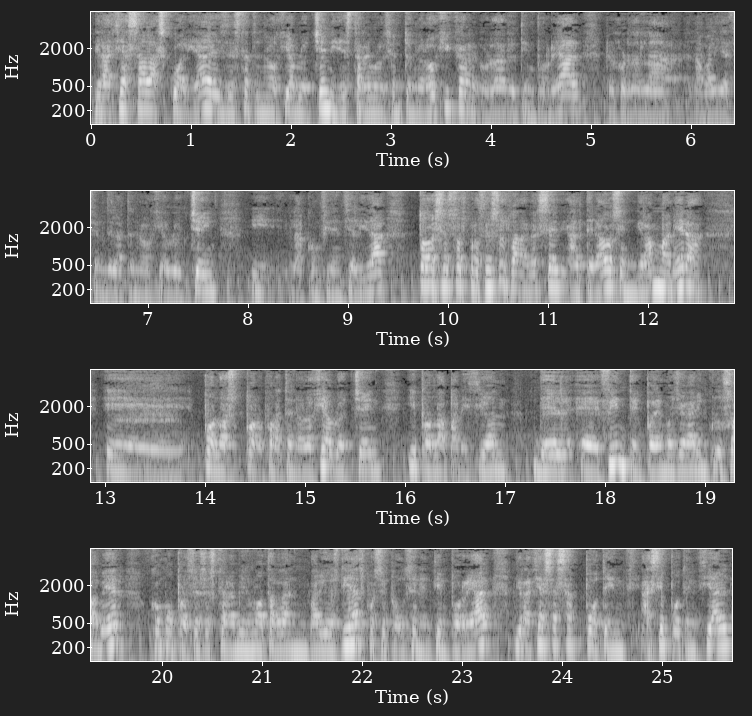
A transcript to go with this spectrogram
gracias a las cualidades de esta tecnología blockchain y de esta revolución tecnológica, recordar el tiempo real, recordar la, validación de la tecnología blockchain y la confidencialidad, todos estos procesos van a verse alterados en gran manera eh, por, los, por, la tecnología blockchain y por la aparición del eh, fintech. Podemos llegar incluso a ver cómo procesos que ahora mismo tardan varios días pues se producen en tiempo real gracias a, esa a ese potencial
